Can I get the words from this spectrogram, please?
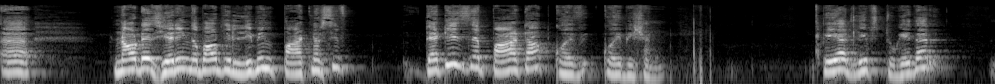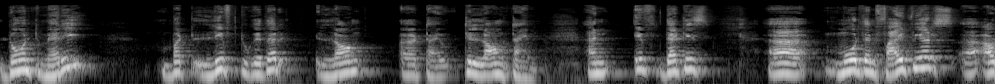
uh, nowadays hearing about the living partnership that is a part of cohabitation pair lives together don't marry but live together long uh, time till long time. And if that is uh, more than five years uh,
